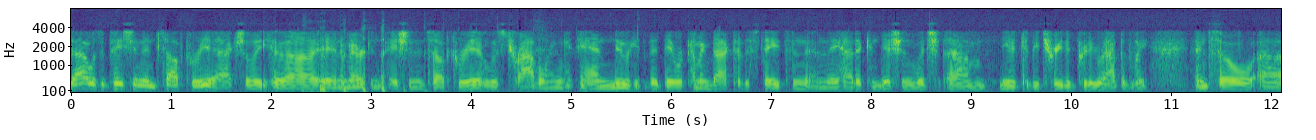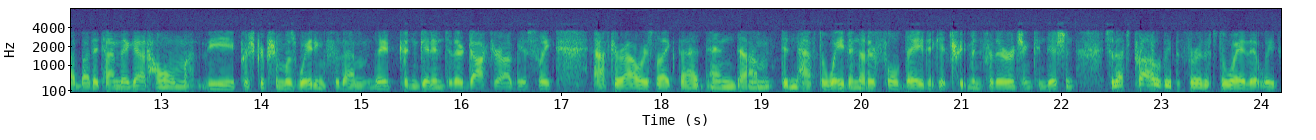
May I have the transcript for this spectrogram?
That was a patient in South Korea, actually, who, uh, an American patient in South Korea who was traveling and knew that they were coming back to the States and, and they had a condition which um, needed to be treated pretty rapidly. And so uh, by the time they got home, the prescription was waiting for them. They couldn't get into their doctor, obviously, after hours like that and um, didn't have to wait another full day to get treatment for their urgent condition. So that's probably the furthest away that we've,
